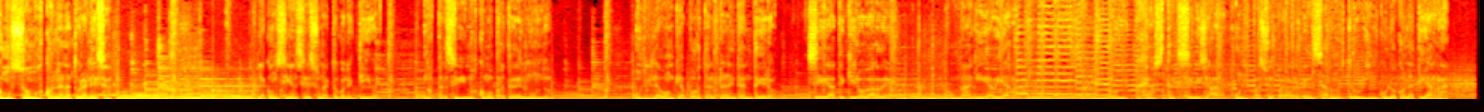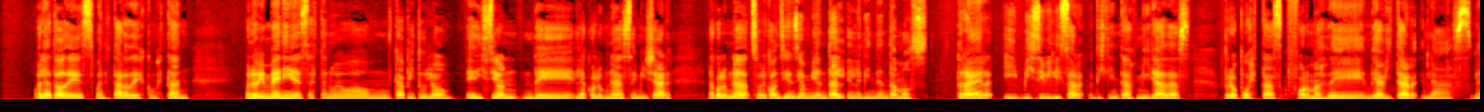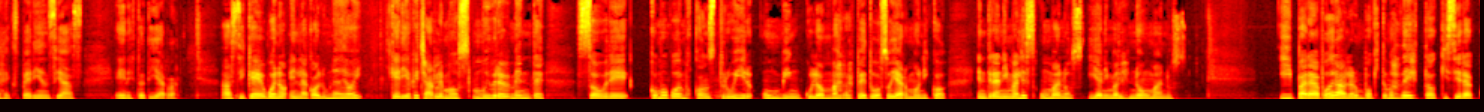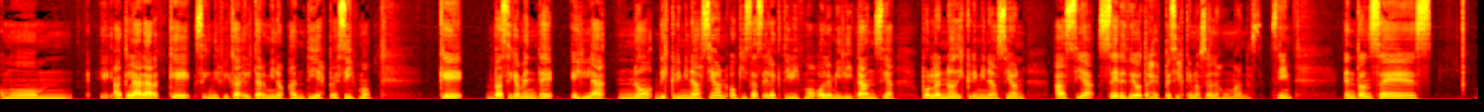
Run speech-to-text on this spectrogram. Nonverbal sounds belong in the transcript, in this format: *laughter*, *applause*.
¿Cómo somos con la naturaleza? La conciencia es un acto colectivo. Nos percibimos como parte del mundo. Un eslabón que aporta al planeta entero. Llega a Te Quiero Verde. Maggie Gaviar. Con hashtag Semillar. Un espacio para repensar nuestro vínculo con la tierra. Hola a todos, buenas tardes, ¿cómo están? Bueno, bienvenidos a este nuevo mm, capítulo, edición de la columna Semillar una columna sobre conciencia ambiental en la que intentamos traer y visibilizar distintas miradas, propuestas, formas de, habitar las, las experiencias en esta tierra. Así que bueno, en la columna de hoy quería que charlemos muy brevemente sobre cómo podemos construir un vínculo más respetuoso y armónico entre animales humanos y animales no humanos. Y para poder hablar un poquito más de esto, quisiera como mm, eh, aclarar qué significa el término antiespecismo, que básicamente es la no discriminación o quizás el activismo o la militancia por la no discriminación hacia seres de otras especies que no sean las humanas, ¿sí? Entonces,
